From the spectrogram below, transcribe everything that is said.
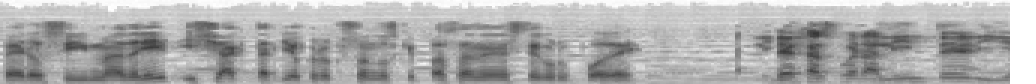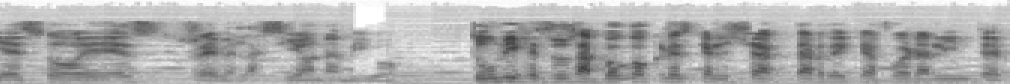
Pero sí, Madrid y Shakhtar yo creo que son los que pasan en este grupo D. Dejas fuera al Inter y eso es revelación, amigo. ¿Tú, mi Jesús, a poco crees que el Shakhtar deje fuera al Inter?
